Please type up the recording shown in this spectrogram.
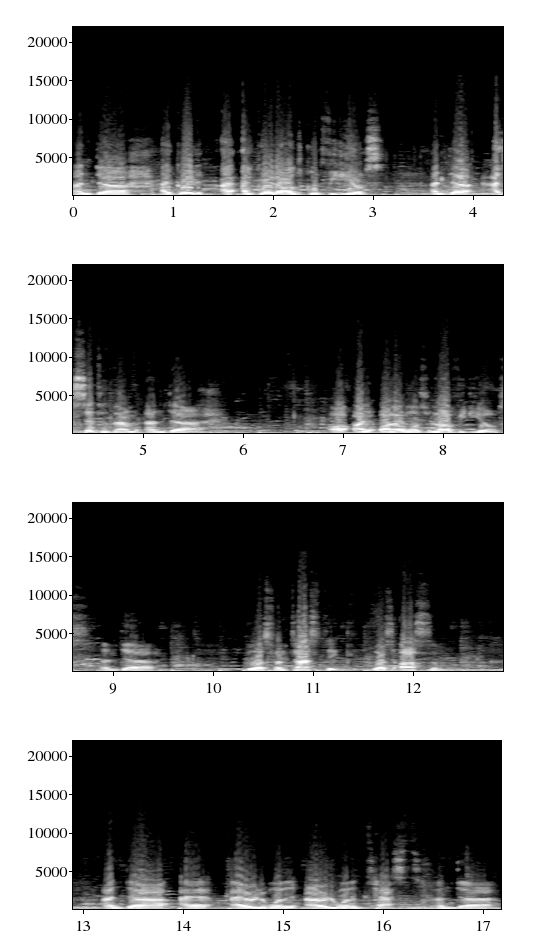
and I grade I, I grade all good videos, and I said to them, and. All I, all I want love videos and uh, it was fantastic it was awesome. And uh, I, I really want to I really want to test and uh,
